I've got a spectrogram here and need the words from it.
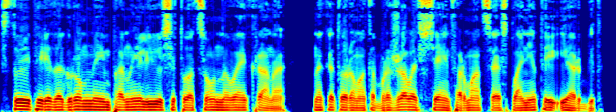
стоя перед огромной панелью ситуационного экрана, на котором отображалась вся информация с планеты и орбит,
